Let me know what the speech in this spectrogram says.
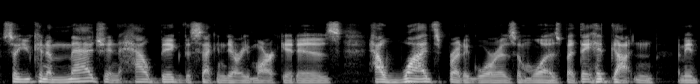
So you can imagine how big the secondary market is, how widespread agorism was, but they had gotten, I mean,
